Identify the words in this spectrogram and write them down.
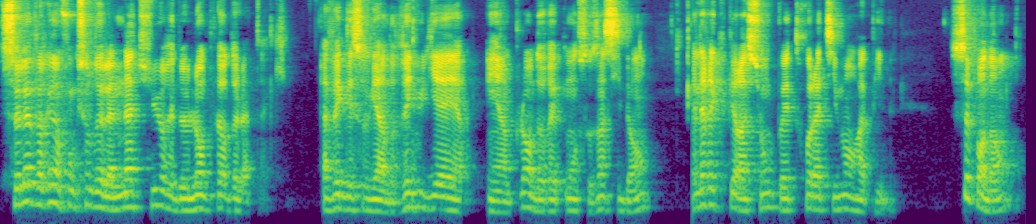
Cela varie en fonction de la nature et de l'ampleur de l'attaque. Avec des sauvegardes régulières et un plan de réponse aux incidents, la récupération peut être relativement rapide. Cependant,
